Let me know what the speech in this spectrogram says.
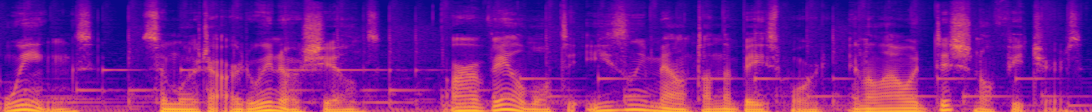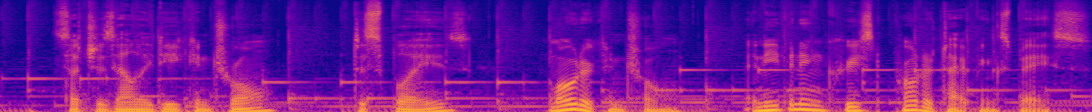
wings, similar to Arduino shields, are available to easily mount on the baseboard and allow additional features, such as LED control, displays, motor control, and even increased prototyping space.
